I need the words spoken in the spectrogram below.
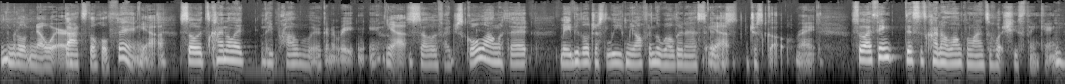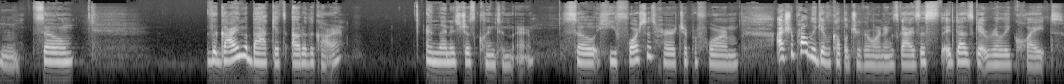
in the middle of nowhere. That's the whole thing. Yeah. So it's kind of like they probably are going to rape me. Yeah. So if I just go along with it, maybe they'll just leave me off in the wilderness and Yeah. just just go. right. So I think this is kind of along the lines of what she's thinking. Mm-hmm. So the guy in the back gets out of the car, and then it's just Clinton there. So he forces her to perform. I should probably give a couple trigger warnings, guys. This it does get really quite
